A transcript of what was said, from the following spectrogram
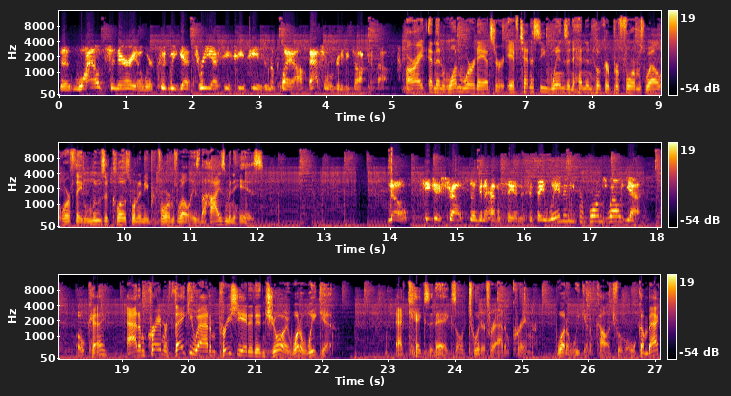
the wild scenario where could we get three SEC teams in the playoff? That's what we're going to be talking about. All right, and then one word answer. If Tennessee wins and Hendon Hooker performs well, or if they lose a close one and he performs well, is the Heisman his? CJ Stroud's still going to have a say in this. If they win and he performs well, yes. Okay. Adam Kramer. Thank you, Adam. Appreciate it. Enjoy. What a weekend. At Kegs and Eggs on Twitter for Adam Kramer. What a weekend of college football. We'll come back.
